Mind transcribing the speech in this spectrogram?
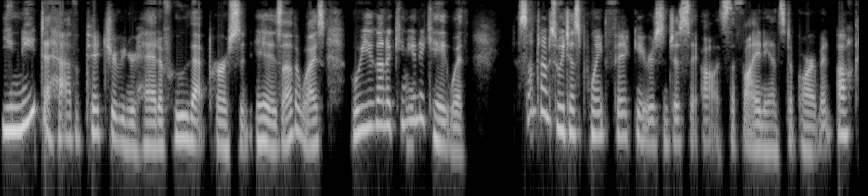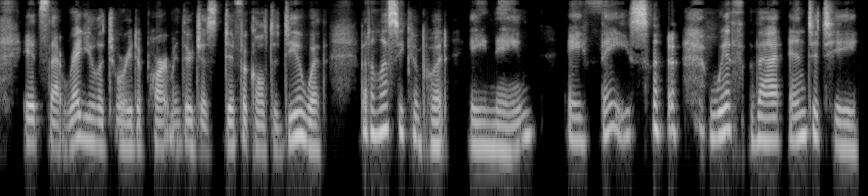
You need to have a picture in your head of who that person is. Otherwise, who are you going to communicate with? Sometimes we just point fingers and just say, oh, it's the finance department. Oh, it's that regulatory department. They're just difficult to deal with. But unless you can put a name a face with that entity,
